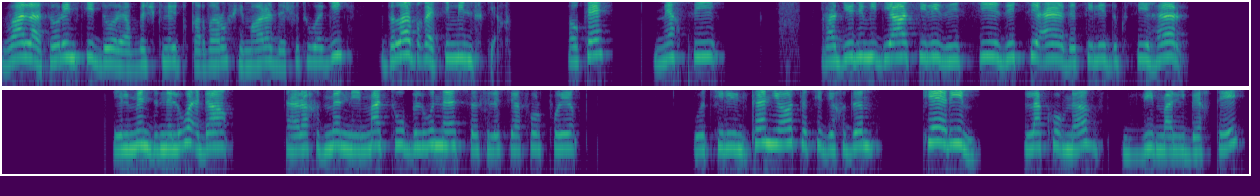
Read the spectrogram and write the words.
فوالا تورينتي دوري باش كنا يتقرضرو في دا شو تواقي؟ دلادغيس من فكيغ أوكي؟ ميرسي. راديو ميديا تيلي دي سي دي التعادة تيلي دوك سيهر المندن الوعدة. على خدمني ماتو في لسيا فور بوين وتيلي كانيو تتيدي خدم كريم. لا كورنوف في ما ليبرتي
